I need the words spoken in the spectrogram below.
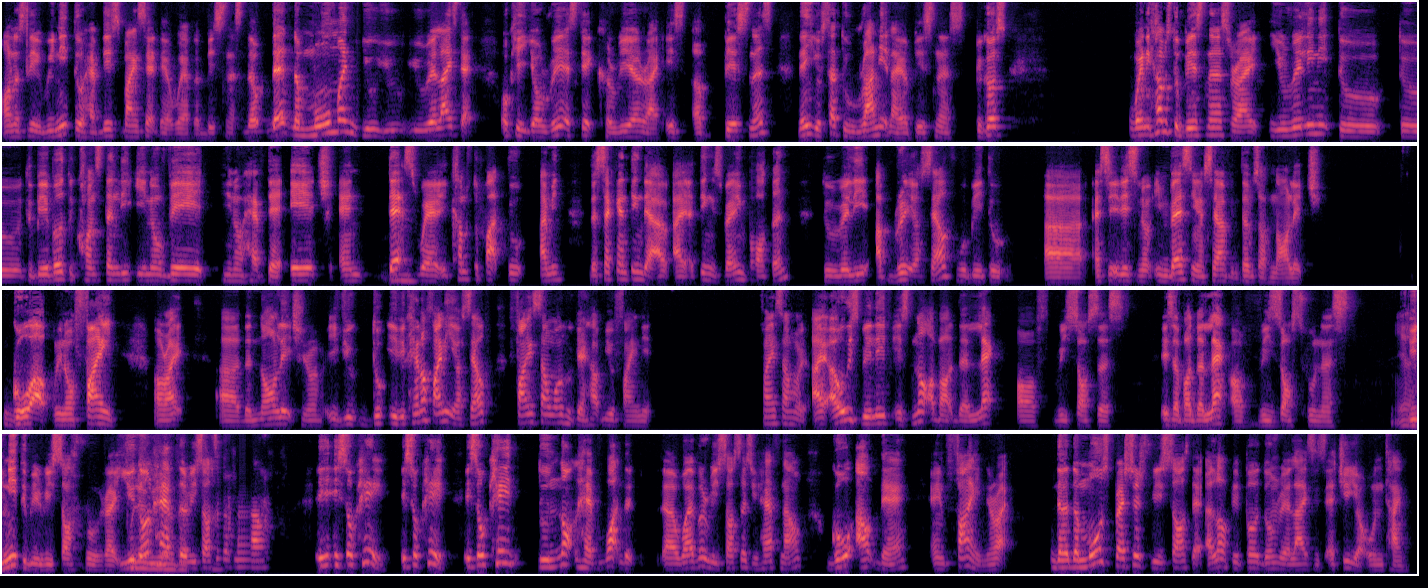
Honestly, we need to have this mindset that we have a business. The, then the moment you you you realize that okay, your real estate career right is a business, then you start to run it like a business because when it comes to business, right, you really need to to to be able to constantly innovate, you know, have that edge, and that's where it comes to part two. I mean, the second thing that I, I think is very important to really upgrade yourself would be to, uh, as it is, you know, invest in yourself in terms of knowledge. Go out, you know, find, all right, uh, the knowledge. You know, if you do, if you cannot find it yourself, find someone who can help you find it. Find someone. I always believe it's not about the lack of resources. It's about the lack of resourcefulness. Yeah. You need to be resourceful, right? You don't have the resources now. It's okay. It's okay. It's okay to not have what the uh, whatever resources you have now. Go out there and find right. The the most precious resource that a lot of people don't realize is actually your own time.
